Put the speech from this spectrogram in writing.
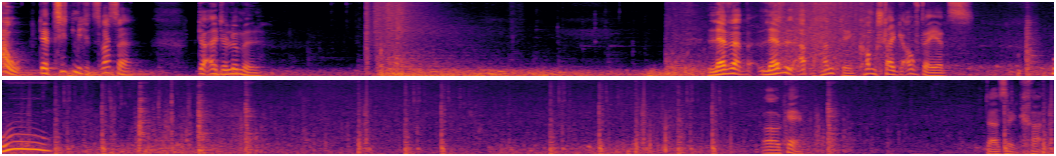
Au! Der zieht mich ins Wasser. Der alte Lümmel. Level, Level up Hunting. Komm, steig auf da jetzt. Uh. Okay. Da ist er krank.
